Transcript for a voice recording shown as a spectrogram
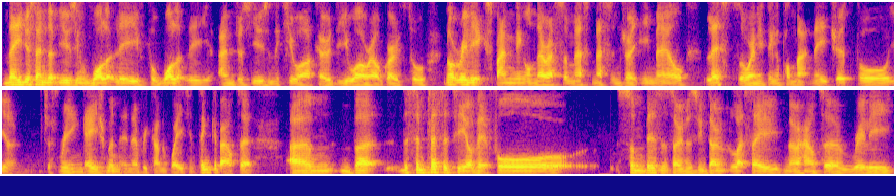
they just end up using Walletly for Walletly and just using the QR code, the URL growth tool, not really expanding on their SMS, messenger, email lists or anything upon that nature for, you know, just re-engagement in every kind of way you can think about it. Um, but the simplicity of it for some business owners who don't, let's say, know how to really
